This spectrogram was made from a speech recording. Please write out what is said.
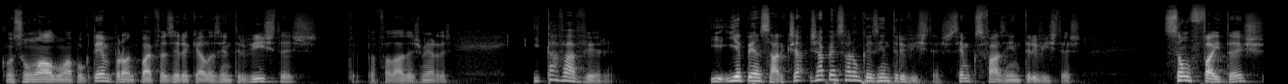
que lançou um álbum há pouco tempo, pronto, vai fazer aquelas entrevistas para falar das merdas. E estava a ver e, e, a pensar que já, já pensaram que as entrevistas, sempre que se fazem entrevistas, são feitas,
